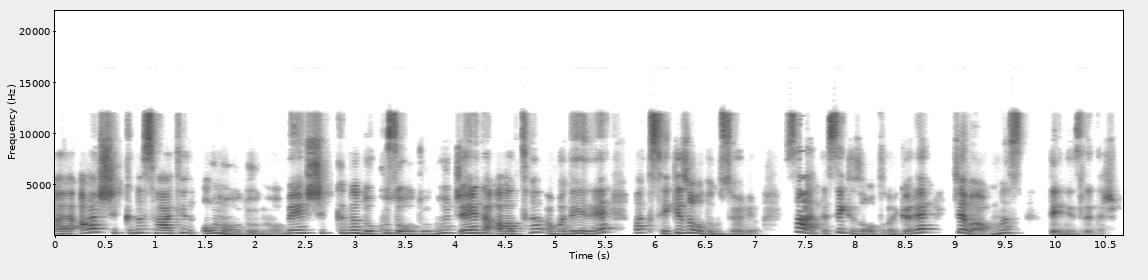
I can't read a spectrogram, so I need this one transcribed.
E, A şıkkında saatin 10 olduğunu, B şıkkında 9 olduğunu, C'de 6 ama D'de bak 8 olduğunu söylüyor. Saatte 8 olduğuna göre cevabımız Denizli'dir.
